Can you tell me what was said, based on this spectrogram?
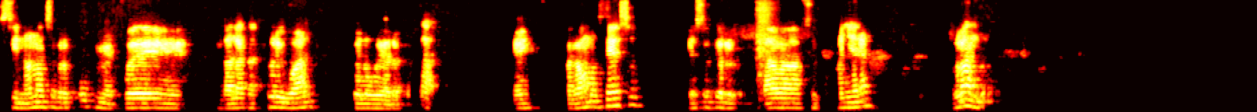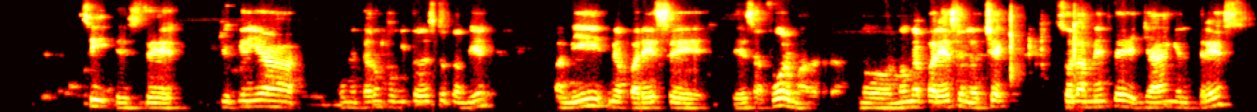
si no, no se preocupe, me puede dar la captura igual, yo lo voy a reportar. ¿ok? Hagamos eso, eso que reportaba su compañera, Orlando. Sí, este, yo quería comentar un poquito de esto también. A mí me aparece de esa forma, ¿verdad? No, no me aparece en los check. Solamente ya en el 3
